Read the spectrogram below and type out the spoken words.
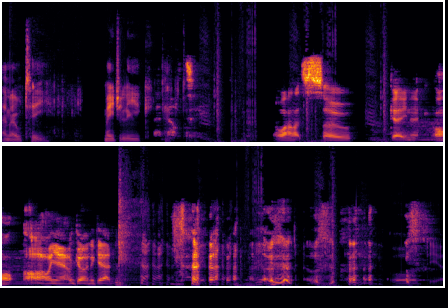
MLT, Major League MLT. Oh, wow, that's so gay, Nick. Oh, oh yeah, I'm going again. oh dear.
